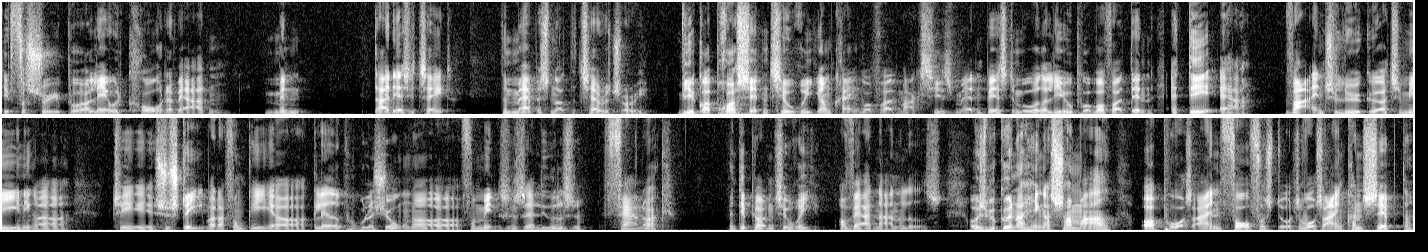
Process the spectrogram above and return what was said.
Det er et forsøg på at lave et kort af verden. Men der er det her citat, The map is not the territory. Vi kan godt prøve at sætte en teori omkring, hvorfor at marxisme er den bedste måde at leve på, hvorfor at, den, at det er vejen til lykke og til mening og til systemer, der fungerer, og glade populationer og formindskelse af lidelse. Fær nok. Men det er blot en teori, og verden er anderledes. Og hvis vi begynder at hænge så meget op på vores egen forforståelse, vores egen koncepter,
